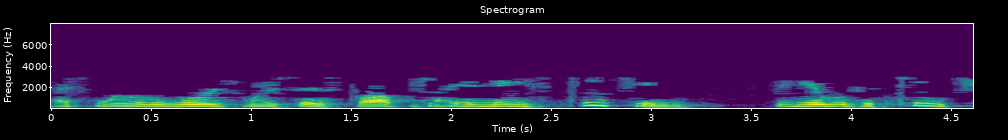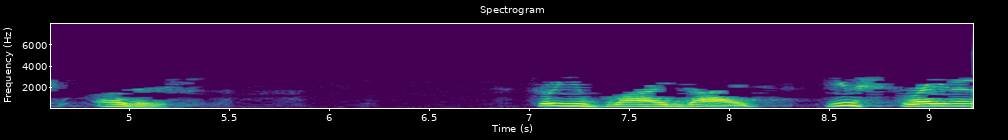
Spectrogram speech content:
That's one of the words when it says prophecy. It means teaching, being able to teach others. So you blind guys, you straighten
